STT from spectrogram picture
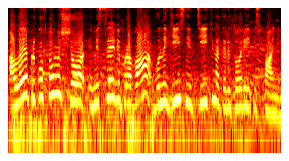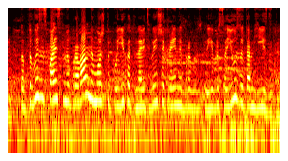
Але прикол в тому, що місцеві права вони дійсні тільки на території Іспанії. Тобто ви з іспанськими правами не можете поїхати навіть в інші країни Євро- Євросоюзу і там їздити.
